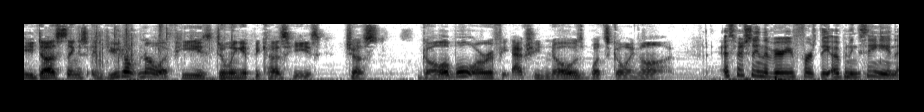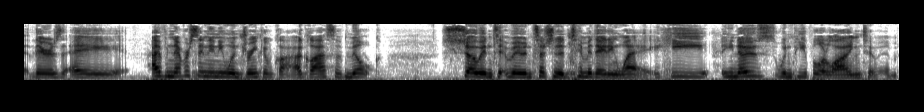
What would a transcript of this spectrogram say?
he does things, and you don't know if he's doing it because he's just gullible or if he actually knows what's going on. Especially in the very first, the opening scene, there's a. I've never seen anyone drink a, gla- a glass of milk so in, in such an intimidating way. He he knows when people are lying to him,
